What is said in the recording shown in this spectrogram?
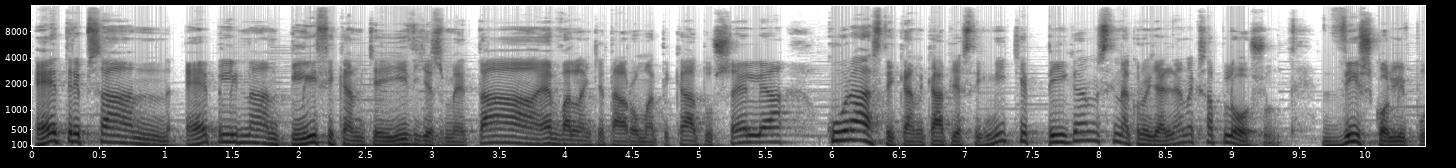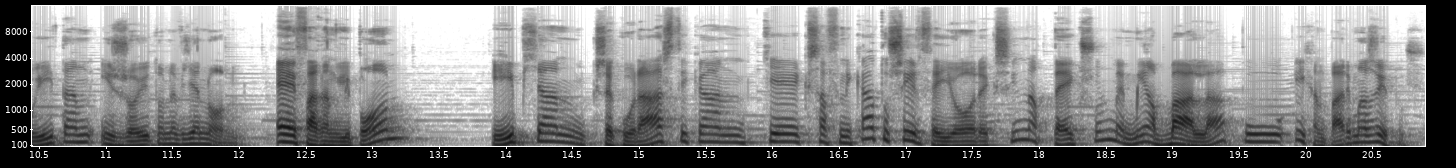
Έτριψαν, έπλυναν, πλήθηκαν και οι ίδιες μετά, έβαλαν και τα αρωματικά τους έλαια, κουράστηκαν κάποια στιγμή και πήγαν στην ακρογιαλιά να ξαπλώσουν. Δύσκολη που ήταν η ζωή των ευγενών. Έφαγαν λοιπόν, ήπιαν, ξεκουράστηκαν και ξαφνικά τους ήρθε η όρεξη να παίξουν με μία μπάλα που είχαν πάρει μαζί τους.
